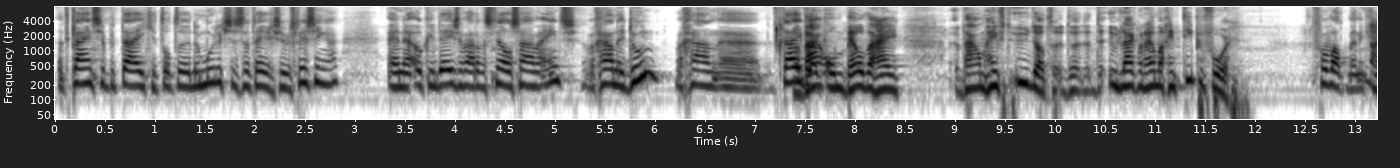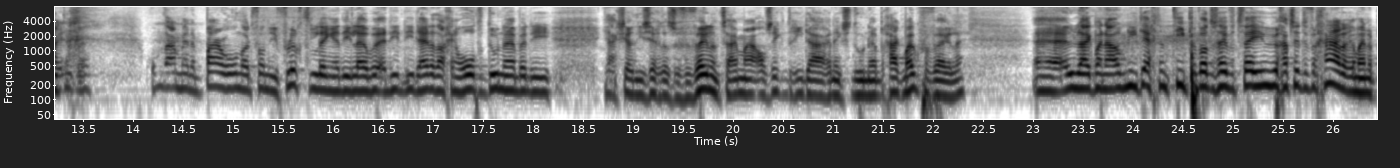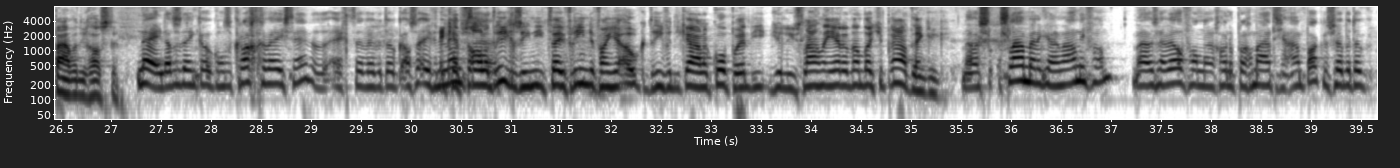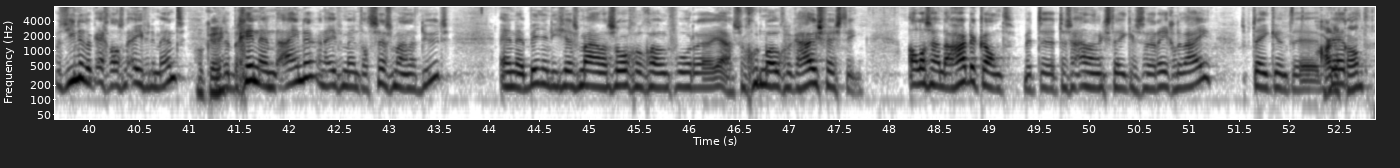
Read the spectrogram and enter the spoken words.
het kleinste partijtje tot de moeilijkste strategische beslissingen. En ook in deze waren we snel samen eens. We gaan dit doen. We gaan eh Maar tijdelijk... waarom belde hij, waarom heeft u dat? De- de- de- u lijkt me er helemaal geen type voor. Voor wat ben ik Nou ja. Om daar met een paar honderd van die vluchtelingen die, lopen- die, die de hele dag geen hol te doen hebben. Die, ja, ik zou niet zeggen dat ze vervelend zijn, maar als ik drie dagen niks te doen heb, ga ik me ook vervelen. Eh, u lijkt me nou ook niet echt een type wat eens even twee uur gaat zitten vergaderen met een paar van die gasten. Nee, dat is denk ik ook onze kracht geweest. Hè? Dat echt, eh, we hebben het ook als evenement... Ik heb ze alle eh, drie gezien, die twee vrienden van je ook, drie van die kale koppen. Die, jullie slaan eerder dan dat je praat, denk ik. Nou, sla- slaan ben ik er helemaal niet van. Maar we zijn wel van gewoon een pragmatische aanpak. Dus we, hebben het ook, we zien het ook echt als een evenement. Met het begin en het einde. Een evenement dat zes maanden duurt. En binnen die zes maanden zorgen we gewoon voor ja, zo goed mogelijke huisvesting. Alles aan de harde kant, met tussen aanhalingstekens, regelen wij. Betekent... eh, Harde bed- kant.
